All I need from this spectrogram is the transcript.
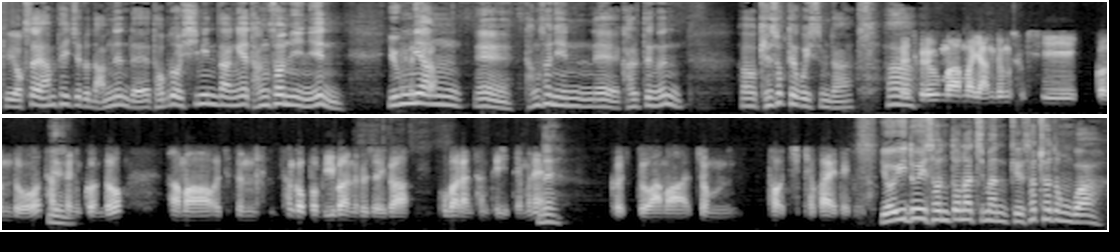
그 역사의 한 페이지로 남는데 더불어시민당의 당선인인 윤미향 그렇죠. 예, 당선인의 갈등은 어, 계속되고 있습니다. 아. 그렇죠. 그리고 뭐 아마 양정숙 씨 건도 당선인 예. 건도 아마 어쨌든 선거법 위반으로 저희가 고발한 상태이기 때문에 네. 그것도 아마 좀 더 지켜봐야 되고요. 여의도에선 떠났지만 그 서초동과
